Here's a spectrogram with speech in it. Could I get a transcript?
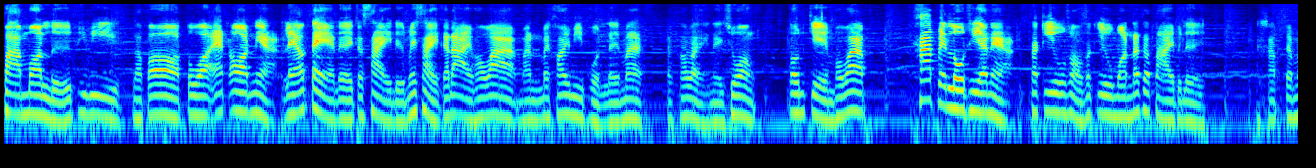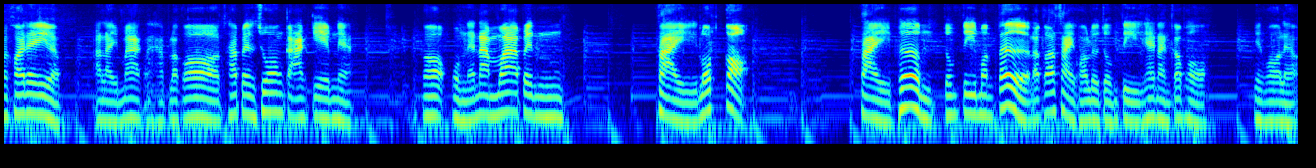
ฟาร์มมอนหรือ PVE แล้วก็ตัว add-on เนี่ย แล้วแต่เลยจะใส่หรือไม่ใส่ก็ได้ เพราะว่ามันไม่ค่อยมีผลเลยมากเท่าไหร่ในช่วงต้นเกม เพราะว่าถ้าเป็น low tier เนี่ย skill 2 skill มอนน่าจะตายไปเลยนะครับ จะไม่ค่อยได้แบบ อะไรมากนะครับ แล้วก็ถ้าเป็นช่วงกลางเกมเนี่ย ก็ผมแนะนำว่าเป็นใส่ลดเกราะ ใส่เพิ่มโจมตี monster แล้วก็ใส่ความเร็วโจมตีแค่นั้นก็พอเพียงพอแล้ว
